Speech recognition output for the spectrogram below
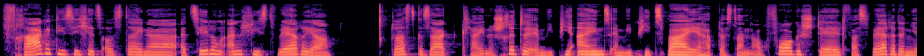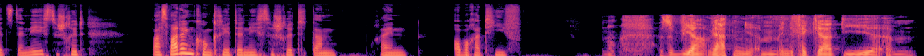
Frage, die sich jetzt aus deiner Erzählung anschließt, wäre ja, du hast gesagt, kleine Schritte, MVP 1, MVP 2, ihr habt das dann auch vorgestellt. Was wäre denn jetzt der nächste Schritt? Was war denn konkret der nächste Schritt dann rein operativ. Genau. Also wir, wir hatten im Endeffekt ja die, ähm,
